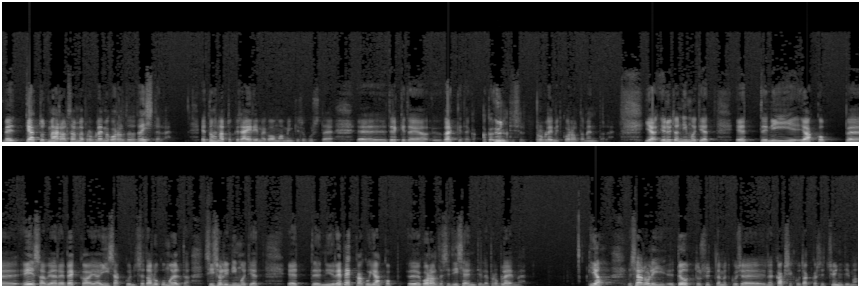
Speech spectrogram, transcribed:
me teatud määral saame probleeme korraldada teistele et noh, natukese häirime ka oma mingisuguste eh, trikkide ja värkidega, aga üldiselt probleemid korraldame endale. ja, ja nüüd on niimoodi, et, et nii Jakob Eesav ja Rebecca ja Iisak, kui seda lugu mõelda, siis oli niimoodi, et, et nii Rebecca kui Jakob korraldasid iseendile probleeme jah, ja seal oli tõotus, ütleme, et kui see, need kaksikud hakkasid sündima,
